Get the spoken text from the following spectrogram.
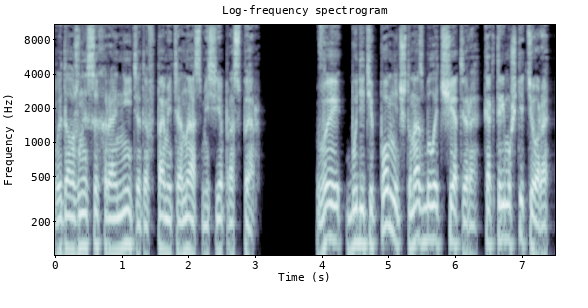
Вы должны сохранить это в память о нас, месье Проспер. Вы будете помнить, что нас было четверо, как три мушкетера,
